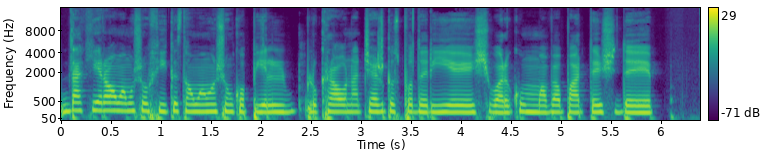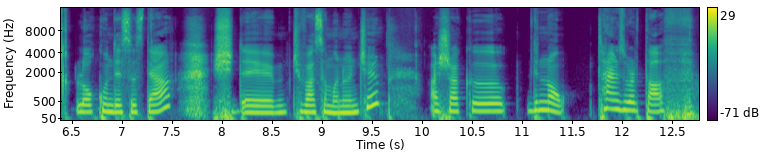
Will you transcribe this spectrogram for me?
dacă era o mamă și o fică sau o mamă și un copil, lucrau în aceeași gospodărie și oarecum aveau parte și de loc unde să stea și de ceva să mănânce. Așa că, din nou, times were tough, uh,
